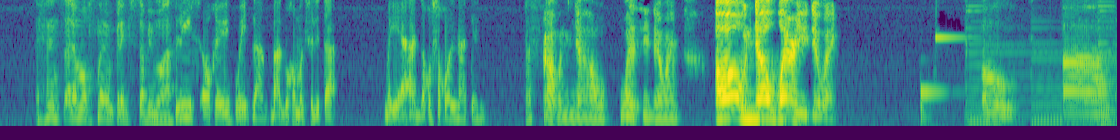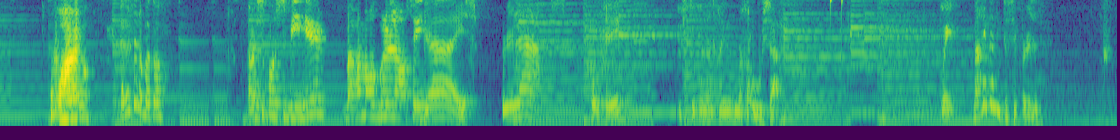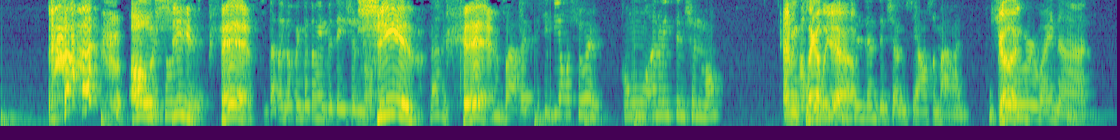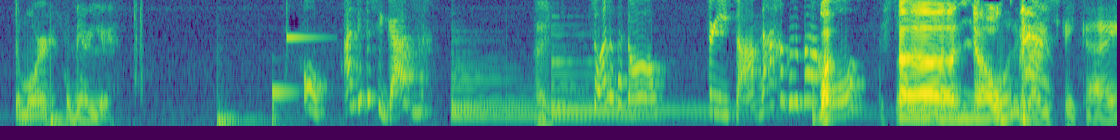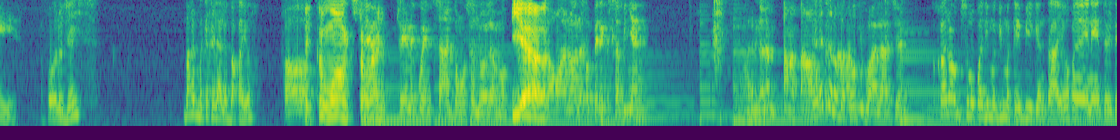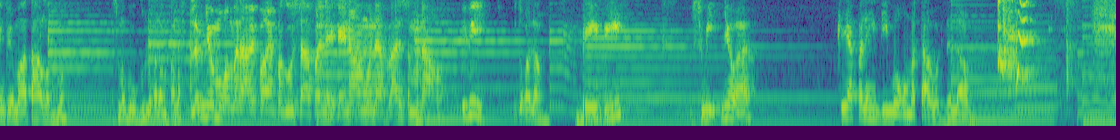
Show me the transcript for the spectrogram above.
Terence, alam mo kung anong pinagsasabi mo ha? Please, okay, wait lang. Bago ka magsalita, may i-add ako sa call natin. Oh no. What is he doing? Oh no, what are you doing? Oh, uh, What? Ano? Terence, ano ba to? am I supposed to be here? Baka makugulo lang ako sa inyo. Guys, relax. Okay? Gusto ko lang kayong makausap. Wait, bakit nandito si Pearl? oh, she's pissed. Tatanggapin ko tong invitation mo. She is Ano, pissed. bakit? Kasi di ako sure kung ano intention mo. I mean, clearly, yeah. Intention lang din siya. Gusto niya ako samahan. Good. Sure, why not? The more, the merrier. Oh, andito si Gav. Ay, So ano ba to? Threesome? Nakakagulo ba What? Gusto Uh, no. apologize kay Kai. apologize? Bakit magkakilala ba kayo? Oo. It's a long story. Siya, siya yung nagkwento sa akin tungkol sa lola mo. Yeah. So kung ano-ano pa pinagsasabi niyan. Parang alam, tanga-tanga Pero ko. ano ba to? Wala dyan. Akala ko gusto mo pa din maging magkaibigan tayo, kaya ina-entertain ko yung mga tawag mo. Mas magugulo ka lang pala. Alam niyo, mukhang marami pa kayong pag-uusapan eh. Kaya na nga muna, alisan muna ako. Bibi, ito ka lang. Baby, sweet nyo ah. Kaya pala hindi mo ako matawag na love.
